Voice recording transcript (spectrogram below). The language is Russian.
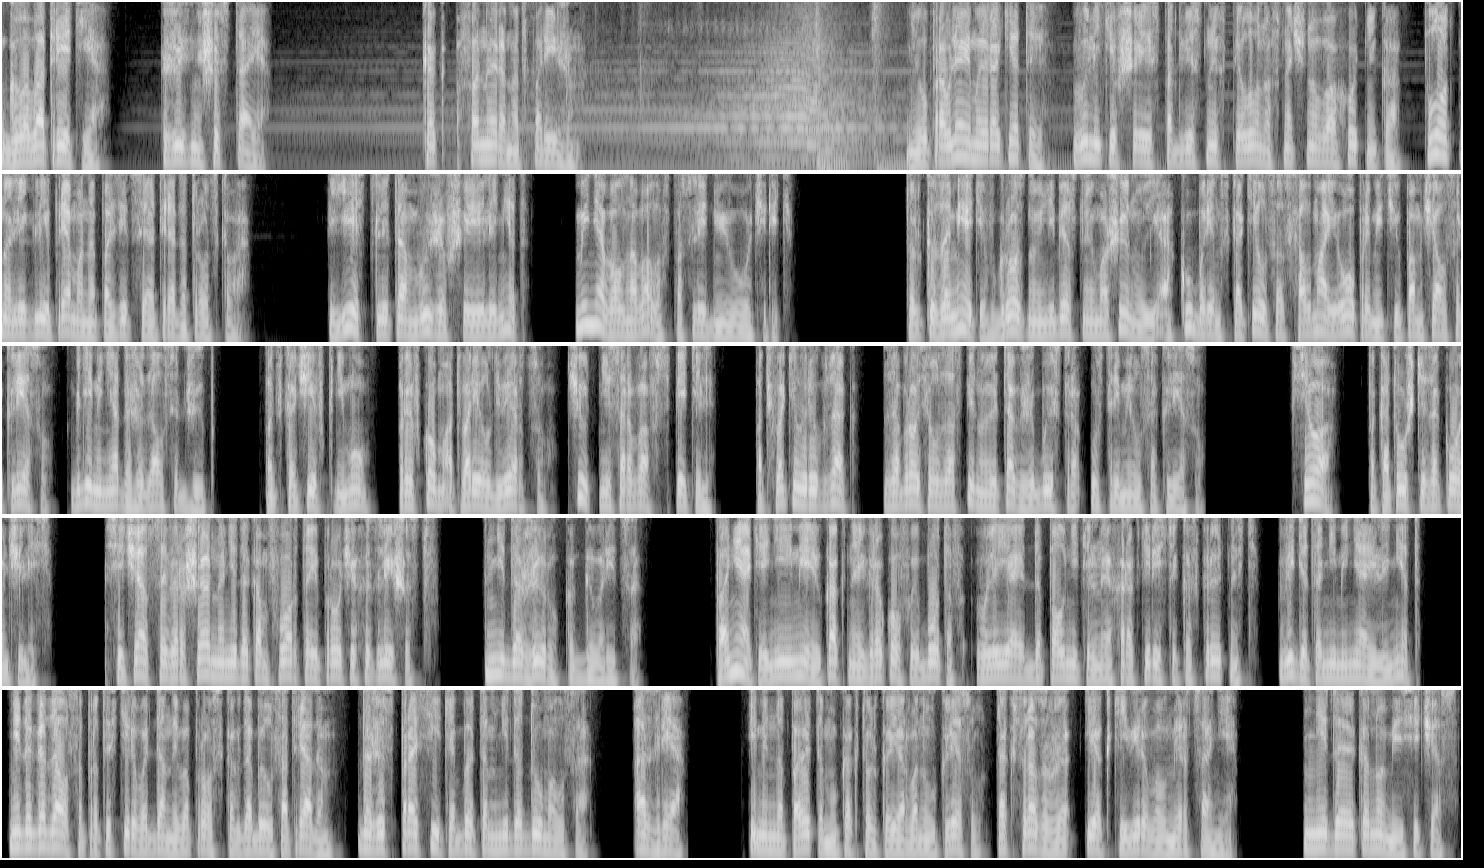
Глава третья. Жизнь шестая. Как фанера над Парижем. Неуправляемые ракеты, вылетевшие из подвесных пилонов ночного охотника, плотно легли прямо на позиции отряда Троцкого. Есть ли там выжившие или нет, меня волновало в последнюю очередь. Только заметив грозную небесную машину, я кубарем скатился с холма и опрометью помчался к лесу, где меня дожидался джип. Подскочив к нему, рывком отворил дверцу, чуть не сорвав с петель, подхватил рюкзак, забросил за спину и так же быстро устремился к лесу. Все, покатушки закончились. Сейчас совершенно не до комфорта и прочих излишеств. Не до жиру, как говорится. Понятия не имею, как на игроков и ботов влияет дополнительная характеристика скрытность, видят они меня или нет. Не догадался протестировать данный вопрос, когда был с отрядом, даже спросить об этом не додумался. А зря. Именно поэтому, как только я рванул к лесу, так сразу же и активировал мерцание. Не до экономии сейчас.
